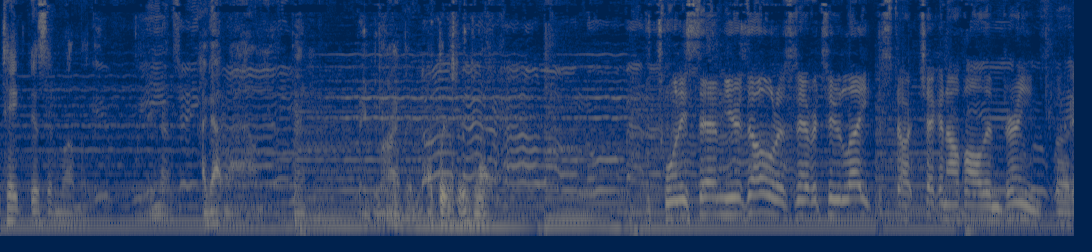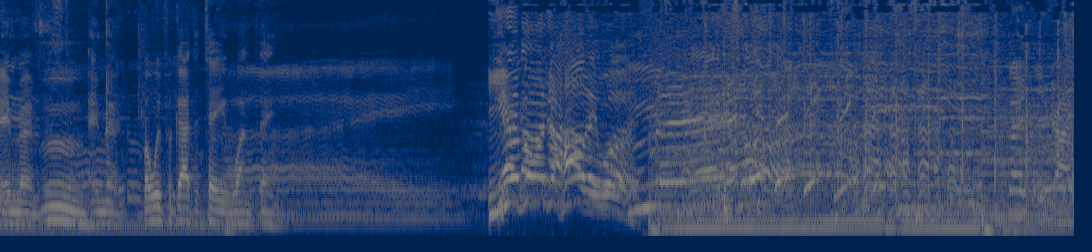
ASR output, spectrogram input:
Take this and run with it. I got my eye. Thank you. Thank you. All right. I appreciate you. At 27 years old, it's never too late to start checking off all them dreams, buddy. Amen. Amen. But we forgot to tell you one thing. You're going to Hollywood. Thank you guys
